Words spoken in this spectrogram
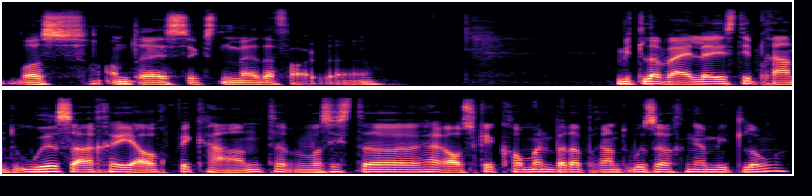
was am 30. Mai der Fall war. Mittlerweile ist die Brandursache ja auch bekannt. Was ist da herausgekommen bei der Brandursachenermittlung?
